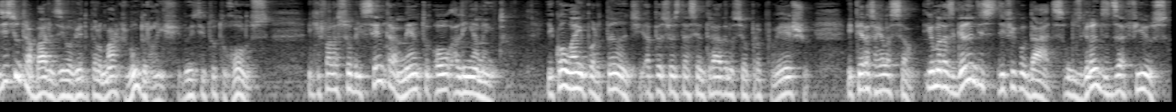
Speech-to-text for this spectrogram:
Existe um trabalho desenvolvido pelo Marcos Wunderlich, do Instituto Rolos, e que fala sobre centramento ou alinhamento. E quão é importante a pessoa estar centrada no seu próprio eixo e ter essa relação. E uma das grandes dificuldades, um dos grandes desafios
